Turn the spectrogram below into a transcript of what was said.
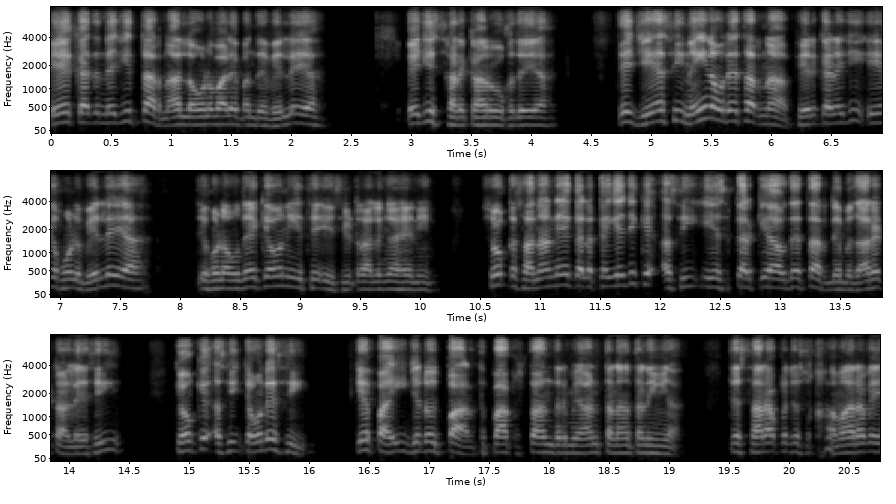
ਇਹ ਕਹਿ ਦਿੰਦੇ ਜੀ ਧਰਨਾ ਲਾਉਣ ਵਾਲੇ ਬੰਦੇ ਵਿਹਲੇ ਆ, ਇਹ ਜੀ ਸੜਕਾਂ ਰੋਕਦੇ ਆ, ਤੇ ਜੇ ਅਸੀਂ ਨਹੀਂ ਲਾਉਂਦੇ ਧਰਨਾ, ਫਿਰ ਕਹਿੰਦੇ ਜੀ ਇਹ ਹੁਣ ਵਿਹਲੇ ਆ, ਤੇ ਹੁਣ ਆਉਂਦੇ ਕਿਉਂ ਨਹੀਂ? ਇੱਥੇ ਏਸੀ ਟਰਾਲੀਆਂ ਹੈ ਨਹੀਂ। ਸੋ ਕਿਸਾਨਾਂ ਨੇ ਇਹ ਗੱਲ ਕਹੀ ਹੈ ਜੀ ਕਿ ਅਸੀਂ ਇਸ ਕਰਕੇ ਆਪਦੇ ਧਰਨੇ ਮਜ਼ਾਰੇ ਟਾਲੇ ਸੀ ਕਿਉਂਕਿ ਅਸੀਂ ਚਾਹੁੰਦੇ ਸੀ ਕਿ ਭਾਈ ਜਦੋਂ ਭਾਰਤ ਪਾਕਿਸਤਾਨ ਦਰਮਿਆਨ ਤਣਾ ਤਣੀਆਂ ਤੇ ਸਾਰਾ ਕੁਝ ਸੁਖਾਵਾਂ ਰਵੇ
